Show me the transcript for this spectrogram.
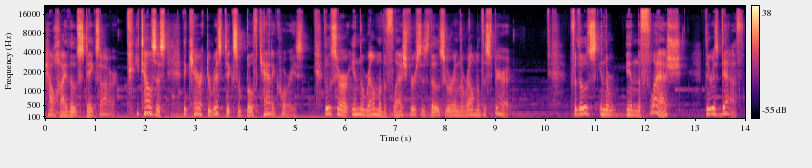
how high those stakes are. He tells us the characteristics of both categories those who are in the realm of the flesh versus those who are in the realm of the spirit. For those in the, in the flesh, there is death,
